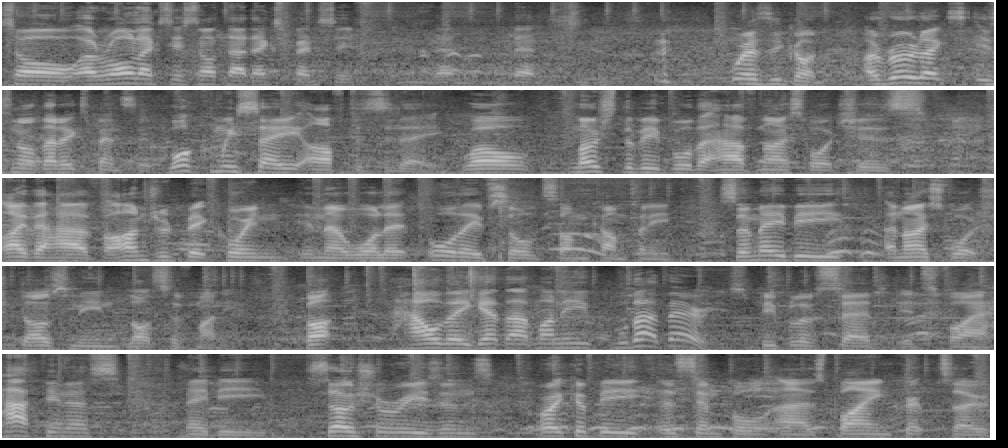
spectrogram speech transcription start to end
So a Rolex is not that expensive. Then, then. Where's he gone? A Rolex is not that expensive. What can we say after today? Well, most of the people that have nice watches either have 100 Bitcoin in their wallet or they've sold some company. So maybe a nice watch does mean lots of money. But how they get that money, well, that varies. People have said it's via happiness, maybe social reasons, or it could be as simple as buying crypto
